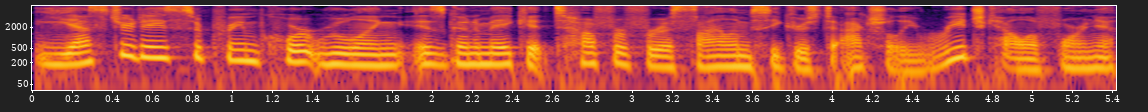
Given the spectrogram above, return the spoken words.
Yesterday's Supreme Court ruling is going to make it tougher for asylum seekers to actually reach California,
